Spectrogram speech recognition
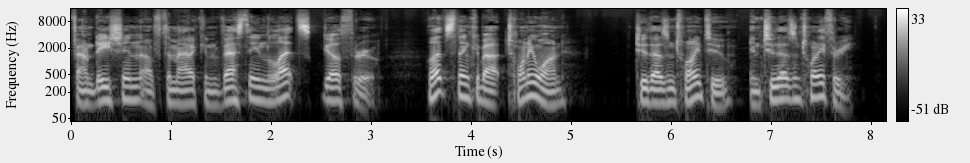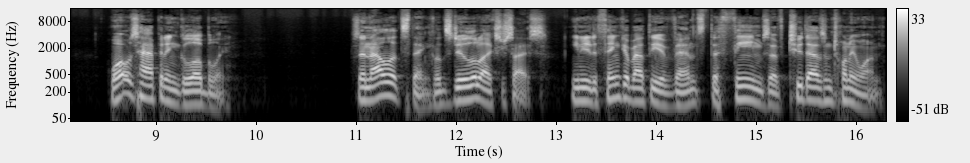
foundation of thematic investing. Let's go through. Let's think about 21, 2022, and 2023. What was happening globally? So now let's think. Let's do a little exercise. You need to think about the events, the themes of 2021,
